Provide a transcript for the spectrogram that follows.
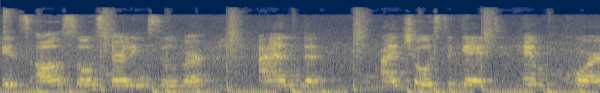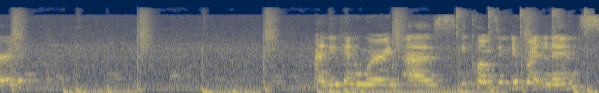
It's also sterling silver. And I chose to get hemp cord. And you can wear it as it comes in different lengths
